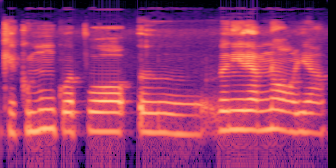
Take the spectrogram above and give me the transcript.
che comunque può eh, venire a noia,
